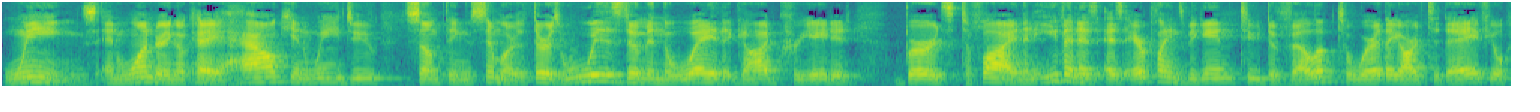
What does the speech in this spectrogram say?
wings and wondering, okay, how can we do something similar? That there is wisdom in the way that God created birds to fly. And then, even as, as airplanes began to develop to where they are today, if you'll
